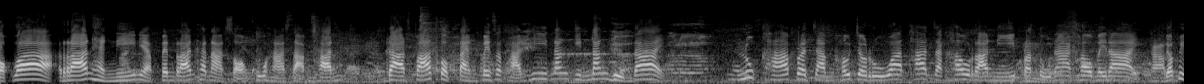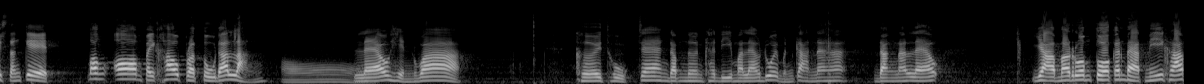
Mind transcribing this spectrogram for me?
บอกว่าร้านแห่งนี้เนี่ยเป็นร้านขนาด 2 คูหา 3 ชั้น ดาดฟ้าตกแต่งเป็นสถานที่นั่งกินนั่งดื่มได้ ลูกค้าประจำเขาจะรู้ว่าถ้าจะเข้าร้านนี้ประตูหน้าเข้าไม่ได้ครับเดี๋ยวผิดสังเกตต้องอ้อมไปเข้าประตูด้านหลังอ๋อแล้วเห็นว่าเคยถูกแจ้งดำเนินคดีมาแล้วด้วยเหมือนกันนะฮะ ดังนั้นแล้ว อย่ามารวมตัวกันแบบนี้ครับ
